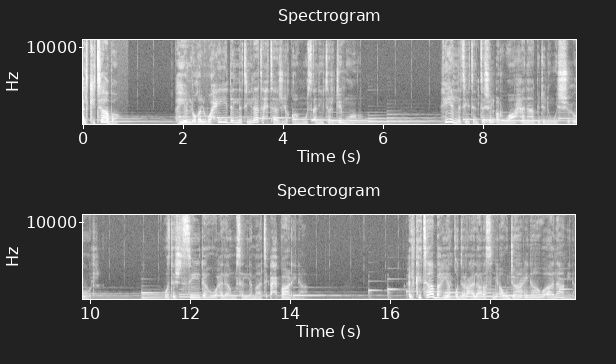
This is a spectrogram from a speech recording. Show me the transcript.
الكتابة هي اللغة الوحيدة التي لا تحتاج لقاموس أن يترجمها. هي التي تنتشل أرواحنا بدنو الشعور وتجسيده على مسلمات أحبارنا. الكتابة هي القدرة على رسم أوجاعنا وآلامنا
